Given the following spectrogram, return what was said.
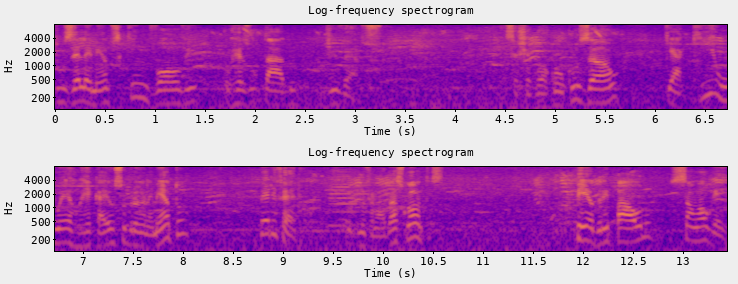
dos elementos que envolvem o resultado diverso. Você chegou à conclusão que aqui o erro recaiu sobre um elemento periférico. No final das contas, Pedro e Paulo são alguém.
